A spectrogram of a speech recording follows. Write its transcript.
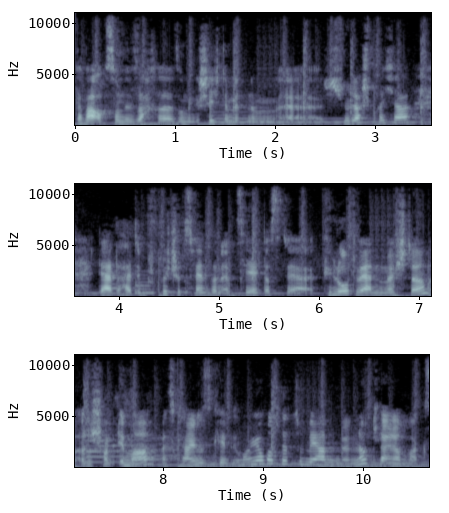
da war auch so eine Sache, so eine Geschichte mit einem äh, Schülersprecher, der hat halt im Frühstücksfernsehen erzählt, dass der Pilot werden möchte, also schon immer, als kleines Kind immer, ja, was willst du werden denn, ne, kleiner Max?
